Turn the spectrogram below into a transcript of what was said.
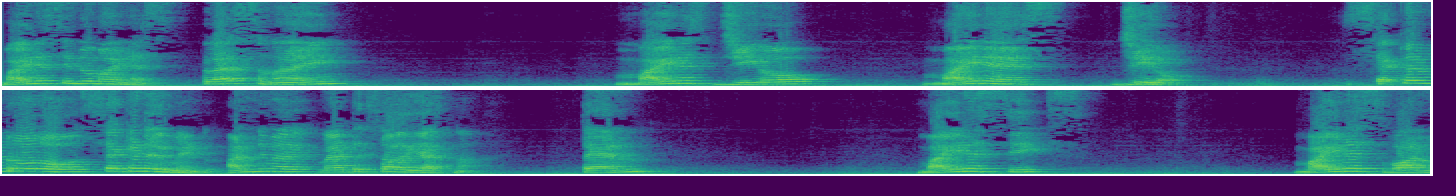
minus into minus. Plus nine minus zero minus zero second రోలో సెకండ్ ఎలిమెంట్ అన్ని మ్యాట్రిక్స్ సాల్వ్ చేస్తున్నా. Ten minus six minus one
